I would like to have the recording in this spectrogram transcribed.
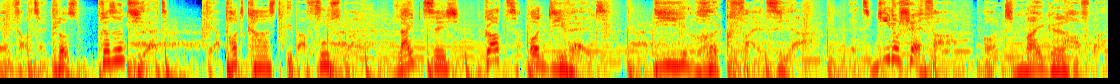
LVZ Plus präsentiert der Podcast über Fußball, Leipzig, Gott und die Welt. Die Rückfallzieher mit Guido Schäfer und Michael Hoffmann.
